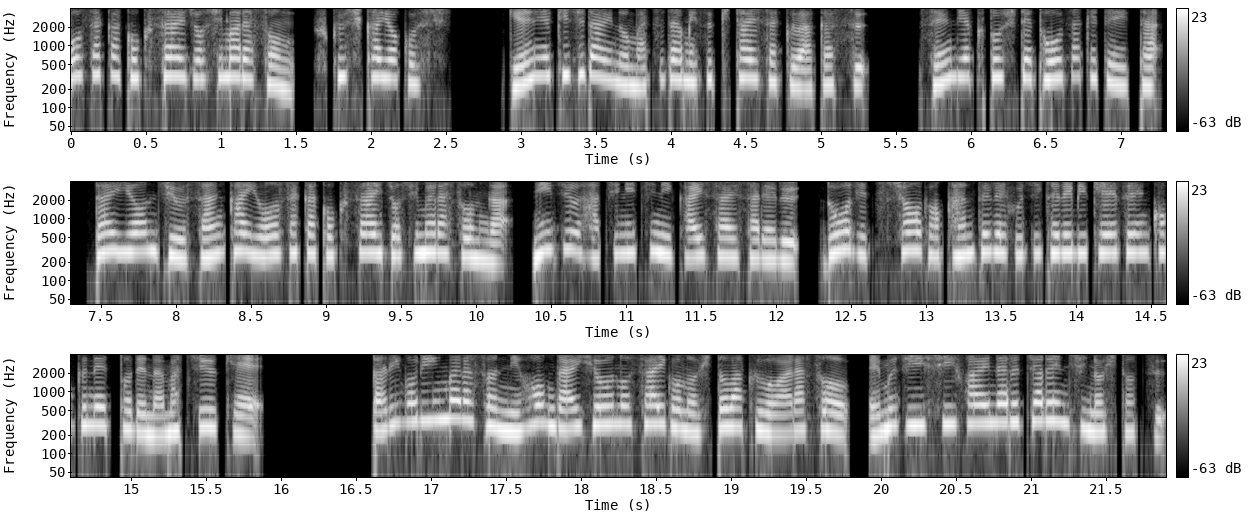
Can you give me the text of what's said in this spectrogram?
大阪国際女子マラソン、福祉かよこし。現役時代の松田瑞希対策明かす。戦略として遠ざけていた第43回大阪国際女子マラソンが28日に開催される同日正午カンテレフジテレビ系全国ネットで生中継。パリ五輪マラソン日本代表の最後の一枠を争う MGC ファイナルチャレンジの一つ。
